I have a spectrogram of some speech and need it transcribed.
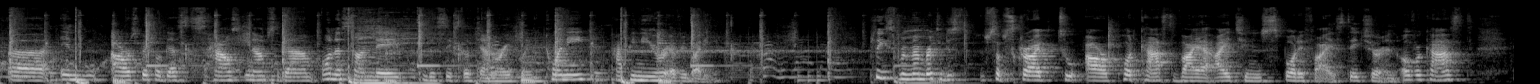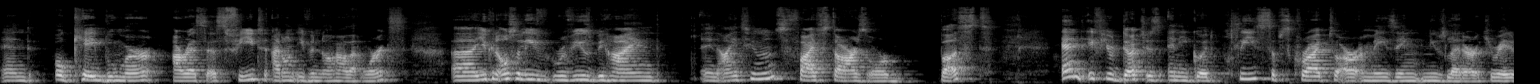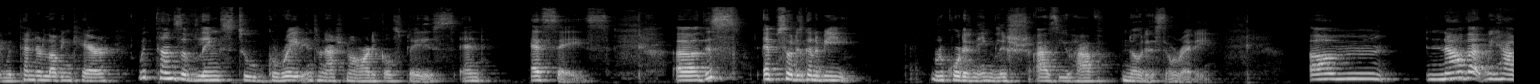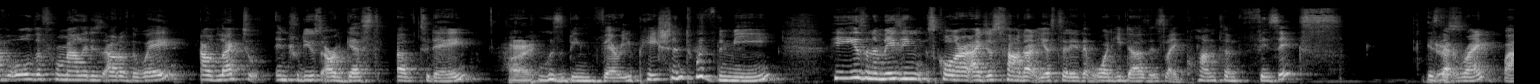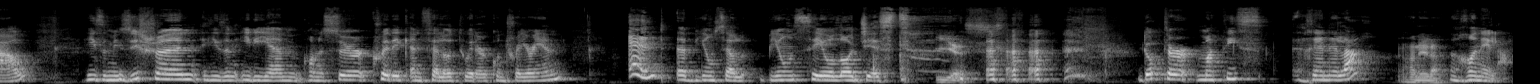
uh, in our special guest's house in Amsterdam on a Sunday, the 6th of January 2020. Happy New Year, everybody. Please remember to subscribe to our podcast via iTunes, Spotify, Stitcher, and Overcast, and OK Boomer RSS feed. I don't even know how that works. Uh, you can also leave reviews behind in iTunes, five stars or bust. And if your Dutch is any good, please subscribe to our amazing newsletter curated with tender loving care with tons of links to great international articles, playlists, and essays. Uh, this episode is going to be recorded in English, as you have noticed already. Um, now that we have all the formalities out of the way, I would like to introduce our guest of today, Hi. who has been very patient with me. He is an amazing scholar. I just found out yesterday that what he does is like quantum physics. Is Yes. that right? Wow. He's a musician, he's an EDM connoisseur, critic, and fellow Twitter contrarian, and a Beyonce, Beyonceologist. Yes. Dr. Mathys Rennela. Ranela. Ronella.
